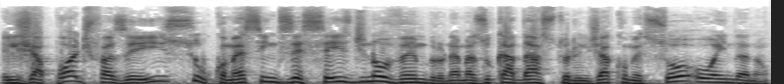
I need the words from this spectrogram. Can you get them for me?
Ele já pode fazer isso? Começa em 16 de novembro, né? Mas o cadastro ele já começou ou ainda não?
